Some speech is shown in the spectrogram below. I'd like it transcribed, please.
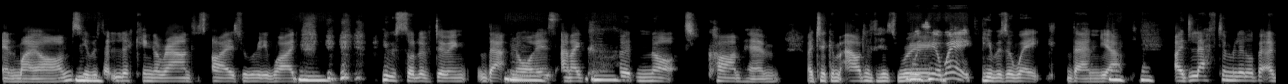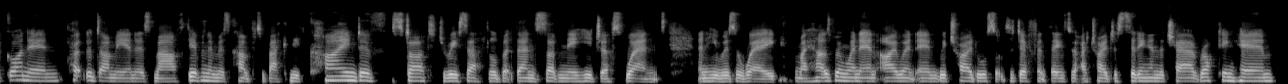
in my arms. Mm. He was mm. like looking around, his eyes were really wide. Mm. he was sort of doing that mm. noise, and I mm. could not calm him. I took him out of his room. Was he awake? He was awake then, yeah. Okay. I'd left him a little bit. I'd gone in, put the dummy in his mouth, given him his comforter back, and he kind of started to resettle, but then suddenly he just went and he was awake. My husband went in, I went in. We tried all sorts of different things. I tried just sitting in the chair, rocking him.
